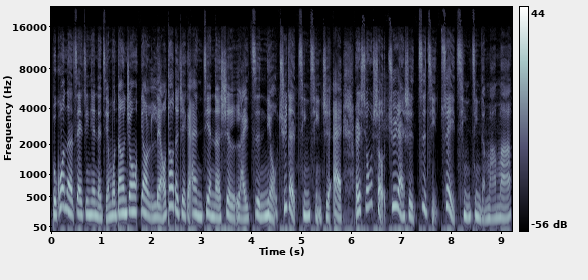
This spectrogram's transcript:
不过呢，在今天的节目当中要聊到的这个案件呢，是来自扭曲的亲情之爱，而凶手居然是自己最亲近的妈妈。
